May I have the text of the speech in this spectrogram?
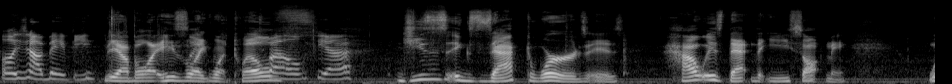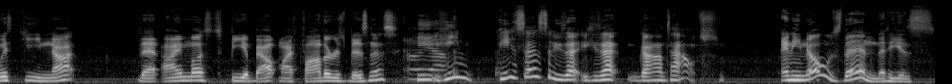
Well, he's not a baby. Yeah, but like, he's like, what, 12? Twelve, yeah. Jesus' exact words is, How is that that ye sought me? With ye not that I must be about my father's business? Oh, he yeah. he he says that he's at he's at God's house. And he knows then that he is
